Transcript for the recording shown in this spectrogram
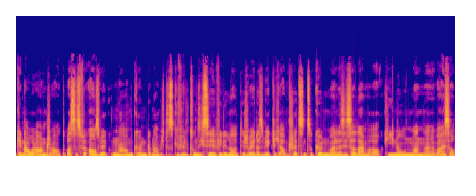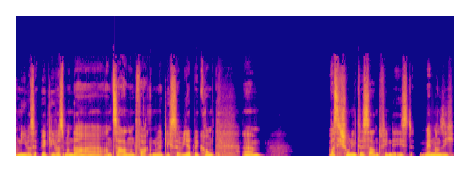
genauer anschaut, was das für Auswirkungen haben können, dann habe ich das Gefühl, tun sich sehr viele Leute schwer, das wirklich abschätzen zu können, weil es ist halt einfach auch China und man äh, weiß auch nie, was wirklich, was man da äh, an Zahlen und Fakten wirklich serviert bekommt. Ähm, was ich schon interessant finde, ist, wenn man sich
